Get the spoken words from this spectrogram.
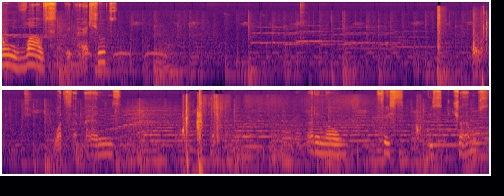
Oh wow, it had shoots. What's happened? I don't know. Fish is charms.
